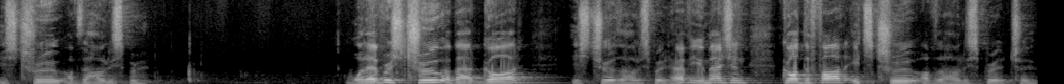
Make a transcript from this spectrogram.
is true of the Holy Spirit. Whatever is true about God is true of the Holy Spirit. However, you imagine God the Father, it's true of the Holy Spirit too.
